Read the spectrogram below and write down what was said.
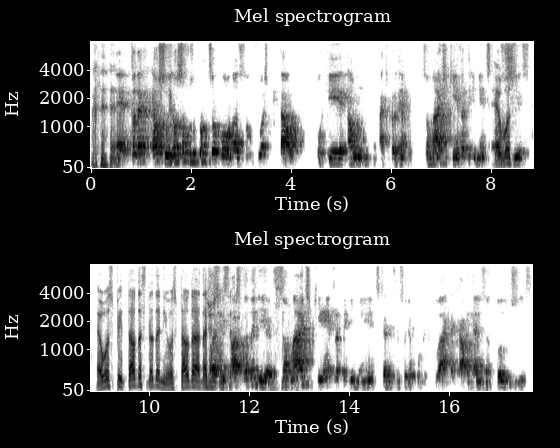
é, toda, é o SUS, nós somos o pronto-socorro, nós somos o hospital. Porque há um, aqui, por exemplo, são mais de 500 atendimentos é todos os dias. É o Hospital da Cidadania, o Hospital da, da Justiça. O Hospital da Cidadania. São mais de 500 atendimentos que a Defensoria Pública do Acre acaba realizando todos os dias.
